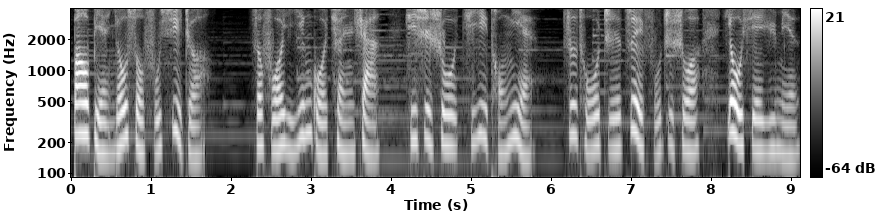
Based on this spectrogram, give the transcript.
褒贬有所弗恤者，则佛以因果劝人善，其事殊，其义同也。兹图执罪福之说，诱挟于民。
